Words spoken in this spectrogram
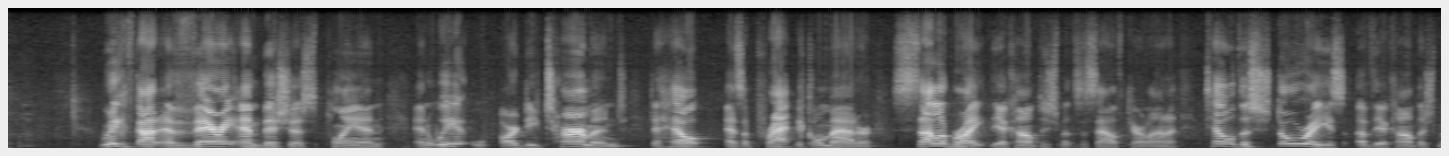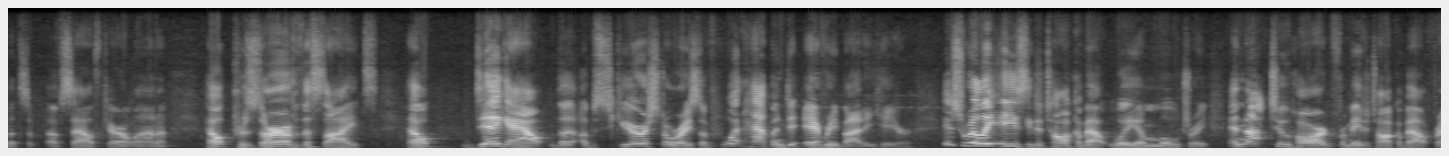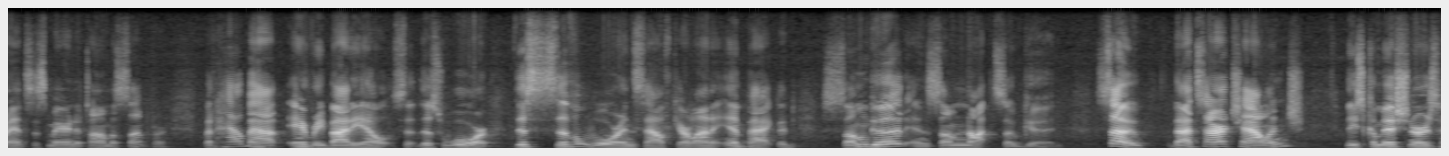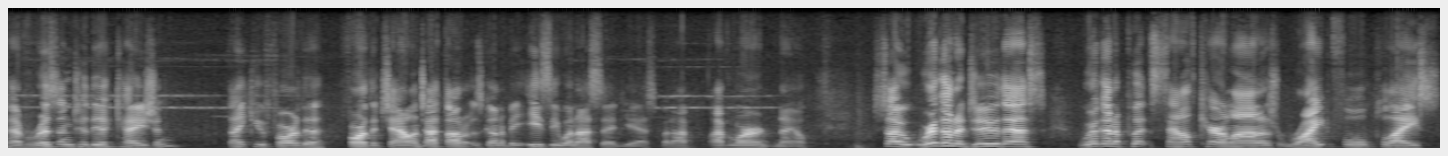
We've got a very ambitious plan, and we are determined to help, as a practical matter, celebrate the accomplishments of South Carolina tell the stories of the accomplishments of, of South Carolina, help preserve the sites, help dig out the obscure stories of what happened to everybody here. It's really easy to talk about William Moultrie and not too hard for me to talk about Francis Marion and Thomas Sumter. But how about everybody else that this war, this civil war in South Carolina impacted, some good and some not so good? So that's our challenge. These commissioners have risen to the occasion. Thank you for the, for the challenge. I thought it was going to be easy when I said yes, but I've, I've learned now. So we're going to do this. We're going to put South Carolina's rightful place.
